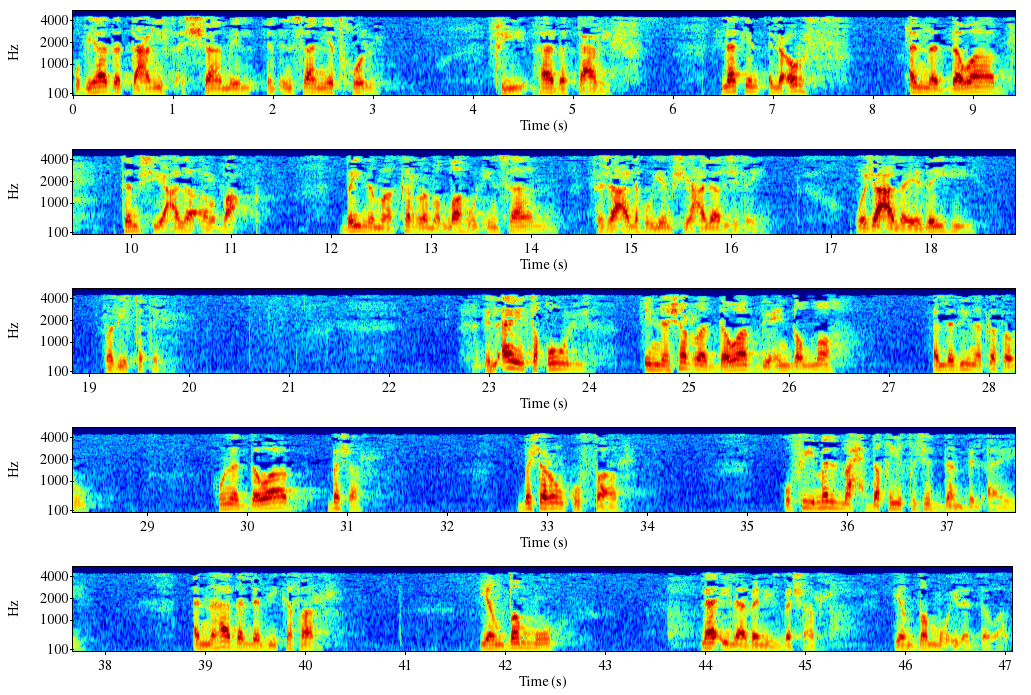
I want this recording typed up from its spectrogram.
وبهذا التعريف الشامل الإنسان يدخل في هذا التعريف. لكن العرف أن الدواب تمشي على أربع بينما كرم الله الإنسان فجعله يمشي على رجلين وجعل يديه طليقتين الآية تقول إن شر الدواب عند الله الذين كفروا. هنا الدواب بشر بشر كفار. وفي ملمح دقيق جدا بالآية أن هذا الذي كفر ينضم لا إلى بني البشر ينضم إلى الدواب.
